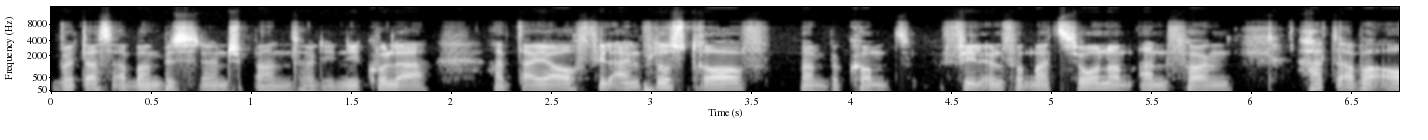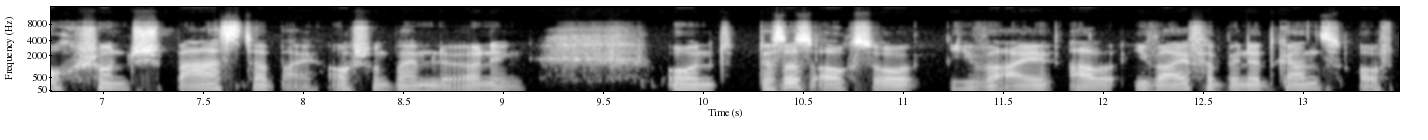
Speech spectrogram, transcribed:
wird das aber ein bisschen entspannter. Die Nicola hat da ja auch viel Einfluss drauf. Man bekommt viel Information am Anfang, hat aber auch schon Spaß dabei, auch schon beim Learning. Und das ist auch so EY. Aber EY verbindet ganz oft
